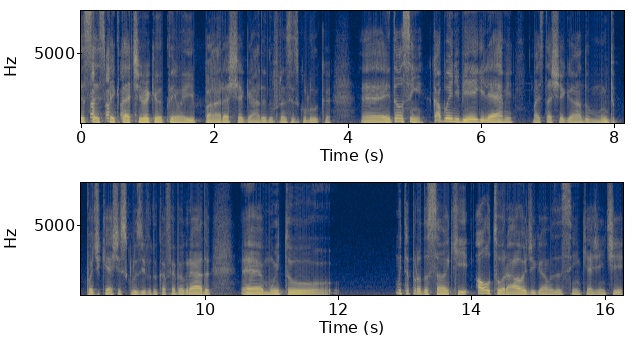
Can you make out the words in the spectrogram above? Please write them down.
essa é a expectativa que eu tenho aí para a chegada do Francisco Luca. É, então, assim, acabou a NBA, Guilherme, mas está chegando muito podcast exclusivo do Café Belgrado. É, muito. Muita produção aqui autoral, digamos assim, que a gente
